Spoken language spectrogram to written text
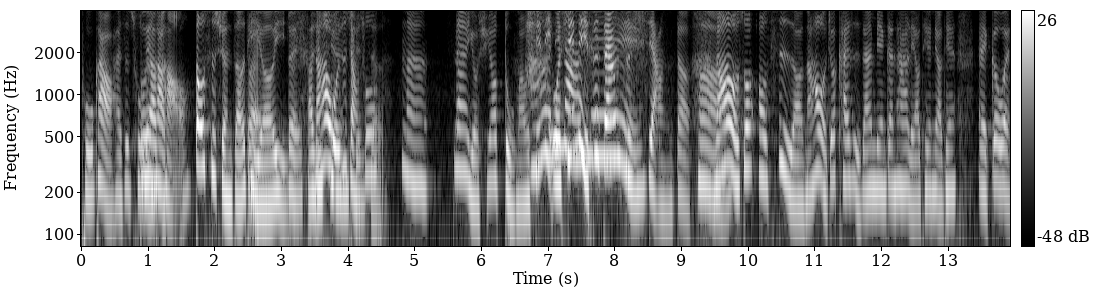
普考还是初考，都是选择题而已。对，然后我是想说，那那有需要赌吗？我心里我心里是这样子想的。然后我说，哦，是哦。然后我就开始在那边跟他聊天聊天。哎，各位，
